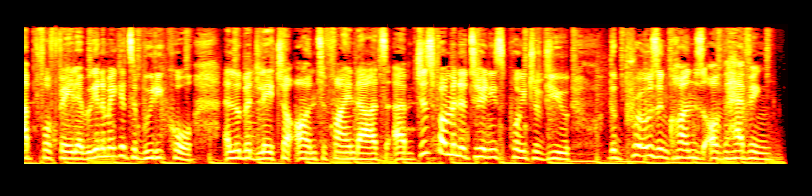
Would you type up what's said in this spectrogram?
up for failure we're going to make it a booty call a little bit later on to find out um, just from an attorney's point of view the pros and cons of having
